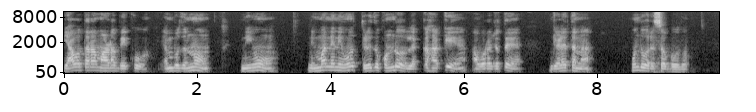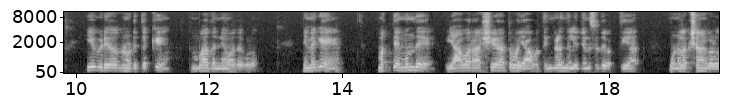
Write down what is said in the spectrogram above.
ಯಾವ ಥರ ಮಾಡಬೇಕು ಎಂಬುದನ್ನು ನೀವು, ನಿಮ್ಮನ್ನೇ ನೀವು ತಿಳಿದುಕೊಂಡು ಲೆಕ್ಕ ಹಾಕಿ ಅವರ ಜೊತೆ ಗೆಳೆತನ ಮುಂದುವರಿಸಬಹುದು. ಈ ವಿಡಿಯೋ ನೋಡಿದ್ದಕ್ಕೆ ತುಂಬ ಧನ್ಯವಾದಗಳು. ನಿಮಗೆ ಮತ್ತೆ ಮುಂದೆ ಯಾವ ರಾಶಿಯ ಅಥವಾ ಯಾವ ತಿಂಗಳಿನಲ್ಲಿ ಜನಿಸಿದ ವ್ಯಕ್ತಿಯ ಗುಣಲಕ್ಷಣಗಳು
